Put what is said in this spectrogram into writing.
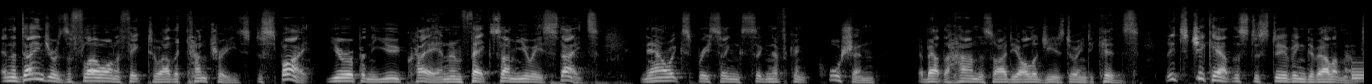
And the danger is the flow on effect to other countries, despite Europe and the UK, and in fact some US states, now expressing significant caution about the harm this ideology is doing to kids. Let's check out this disturbing development.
